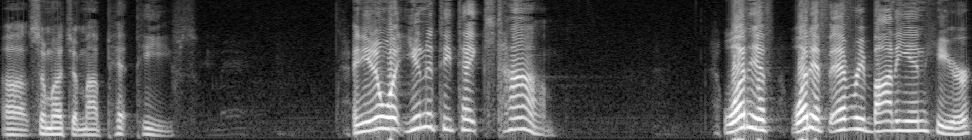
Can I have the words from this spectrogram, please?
uh, so much of my pet peeves. And you know what? Unity takes time. What if, what if everybody in here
